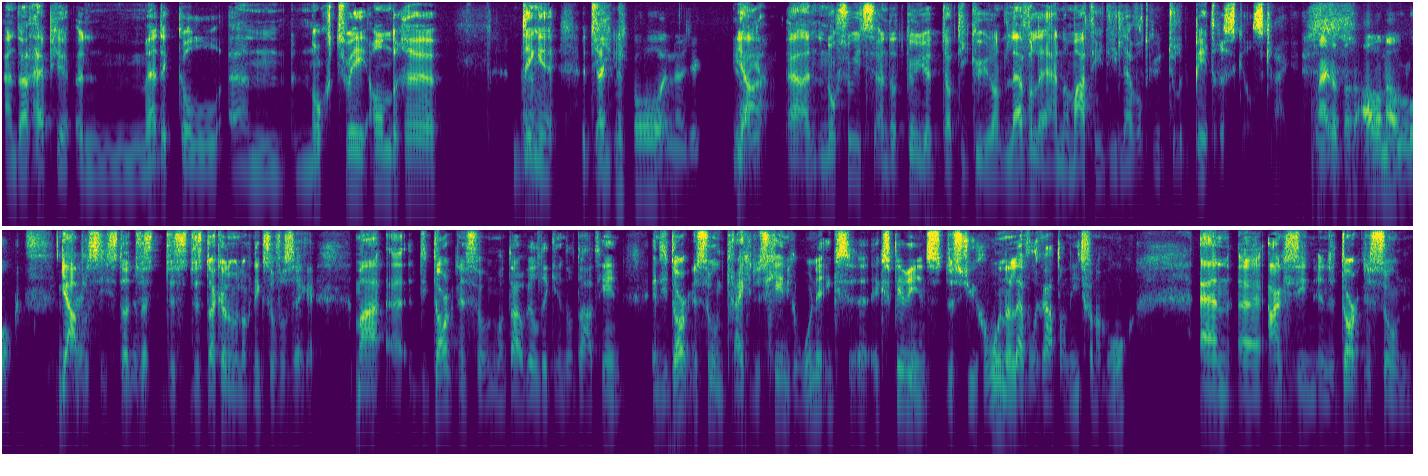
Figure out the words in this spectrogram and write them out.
En daar heb je een medical en nog twee andere dingen. die, technical en eh, je, ja, en nog zoiets. En dat kun je, dat, die kun je dan levelen. En naarmate je die levelt, kun je natuurlijk betere skills krijgen. Maar dat was allemaal locked. Ja, precies. Dat, dus, dus, dus daar kunnen we nog niks over zeggen. Maar eh, die Darkness Zone, want daar wilde ik inderdaad heen. In die Darkness Zone krijg je dus geen gewone ex- eh, experience. Dus je gewone level gaat er niet van omhoog. En eh, aangezien in de Darkness Zone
